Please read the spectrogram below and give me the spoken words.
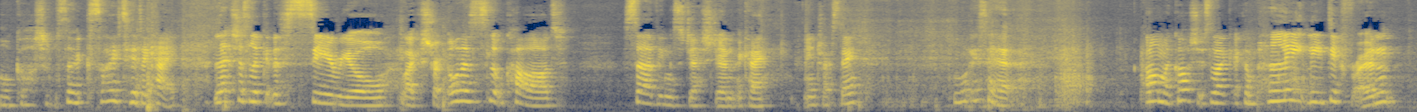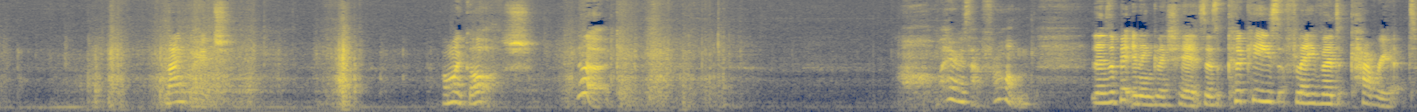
oh gosh, I'm so excited. Okay, let's just look at the cereal, like straight. Oh, there's this little card. Serving suggestion. Okay, interesting. What is it? Oh my gosh, it's like a completely different language. Oh my gosh. Look. Where is that from? There's a bit in English here. It says cookies flavoured Cariot.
